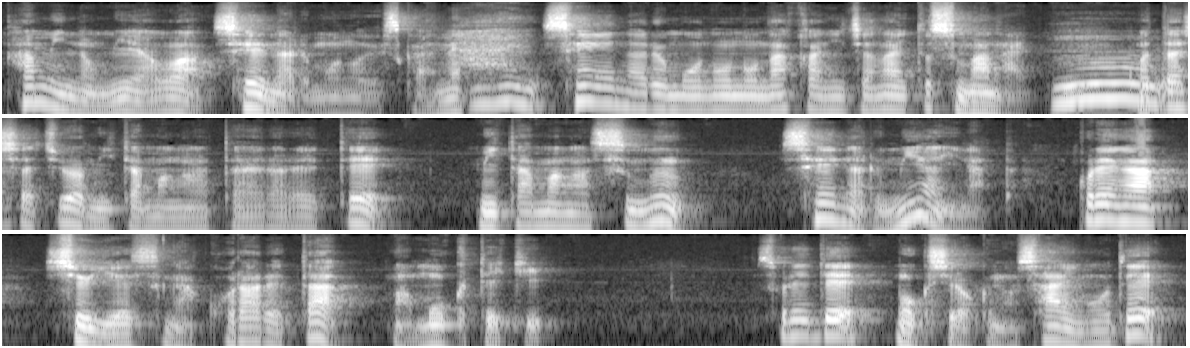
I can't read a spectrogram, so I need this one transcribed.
神の宮は聖なるものですからね。はい。聖なるものの中にじゃないと住まない。うん。私たちは御霊が与えられて、御霊が住む聖なる宮になった。これが主イエスが来られたまあ目的。それで黙示録の最後で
